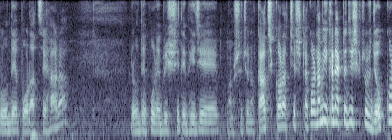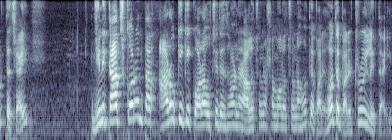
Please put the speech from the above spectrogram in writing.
রোদে পড়া চেহারা, রোদে পড়ে বৃষ্টিতে ভিজে মানুষের জন্য কাজ করার চেষ্টা করেন। আমি এখানে একটা জিনিস একটু যোগ করতে চাই। যিনি কাজ করেন, তার আরও কী কী করা উচিত এ ধরনের আলোচনা সমালোচনা হতে পারে? হতে পারে ট্রুইলি তাই।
